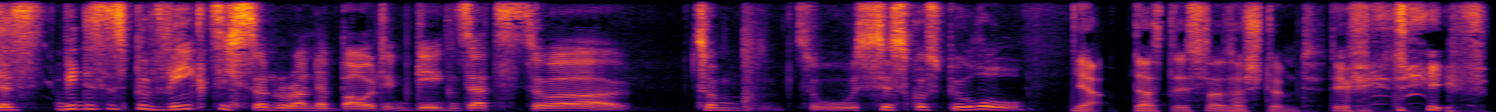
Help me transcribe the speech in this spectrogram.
Das, wenigstens bewegt sich so ein Runabout im Gegensatz zur, zum, zu Ciscos Büro. Ja, das, ist, das stimmt, definitiv.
